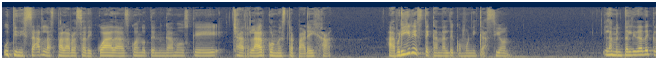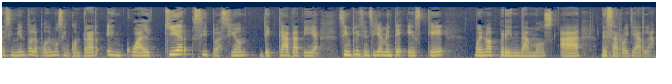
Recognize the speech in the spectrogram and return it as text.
utilizar las palabras adecuadas cuando tengamos que charlar con nuestra pareja, abrir este canal de comunicación. la mentalidad de crecimiento la podemos encontrar en cualquier situación de cada día. Simple y sencillamente es que, bueno, aprendamos a desarrollarla.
